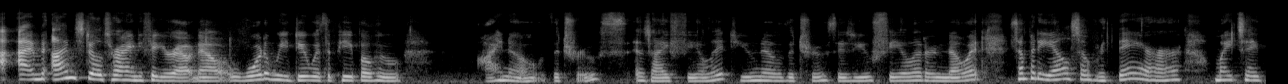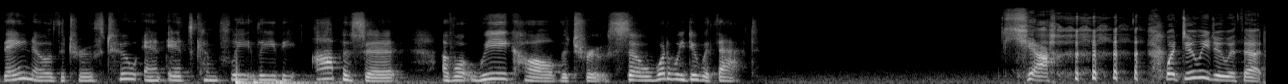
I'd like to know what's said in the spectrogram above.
I'm I'm still trying to figure out now. What do we do with the people who? I know the truth as I feel it. You know the truth as you feel it or know it. Somebody else over there might say they know the truth too, and it's completely the opposite of what we call the truth. So, what do we do with that? Yeah. what do we do with that?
